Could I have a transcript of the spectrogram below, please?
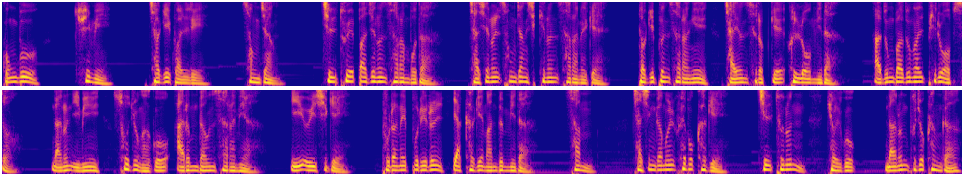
공부, 취미, 자기 관리, 성장, 질투에 빠지는 사람보다 자신을 성장시키는 사람에게 더 깊은 사랑이 자연스럽게 흘러옵니다. 아둥바둥할 필요 없어. 나는 이미 소중하고 아름다운 사람이야. 이 의식이 불안의 뿌리를 약하게 만듭니다. 3. 자신감을 회복하기. 질투는 결국 나는 부족한가?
